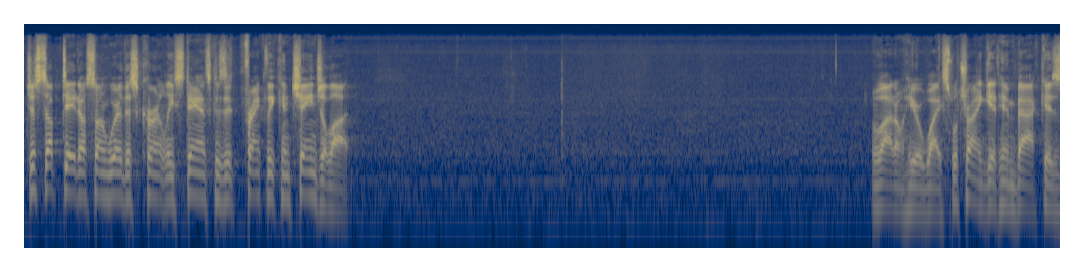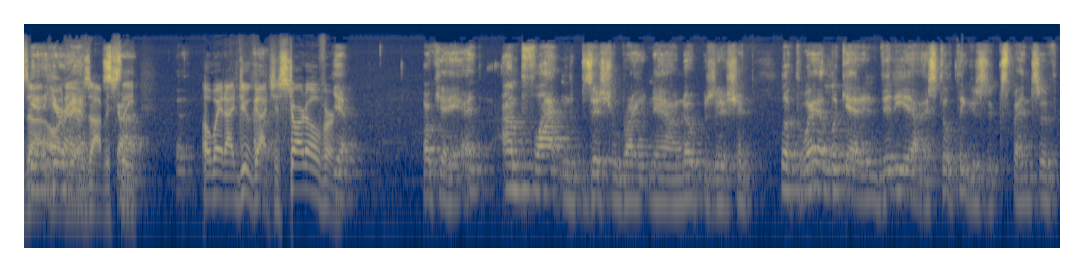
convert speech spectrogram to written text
just update us on where this currently stands because it frankly can change a lot Well, I don't hear Weiss. We'll try and get him back. His uh, yeah, audio is obviously Scott. Oh, wait, I do got you. Start over. Yeah. Okay, I'm flat in the position right now, no position. Look, the way I look at NVIDIA, I still think is expensive.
